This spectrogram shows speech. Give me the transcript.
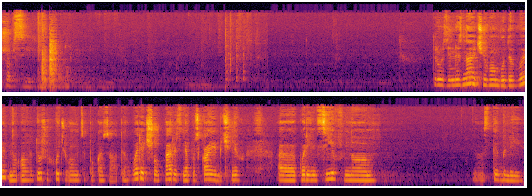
щоб світло було. Друзі, не знаю, чи вам буде видно, але дуже хочу вам це показати. Говорять, що перець не пускає бічних е, корінців на, на стеблі.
